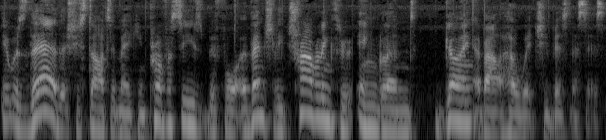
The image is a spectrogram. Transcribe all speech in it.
It was there that she started making prophecies before eventually travelling through England, going about her witchy businesses.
